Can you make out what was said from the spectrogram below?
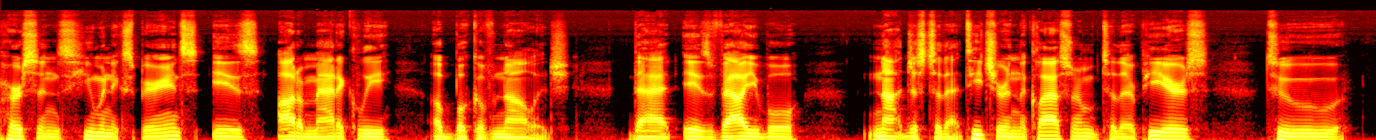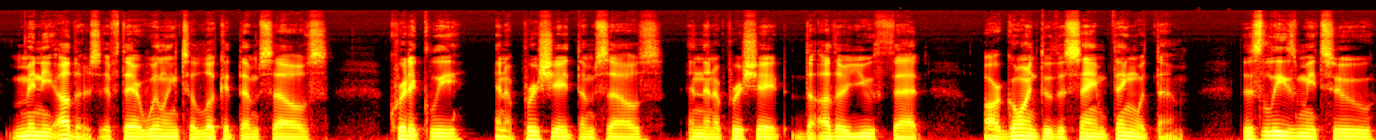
person's human experience is automatically a book of knowledge that is valuable not just to that teacher in the classroom, to their peers, to many others if they're willing to look at themselves critically and appreciate themselves and then appreciate the other youth that are going through the same thing with them. This leads me to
